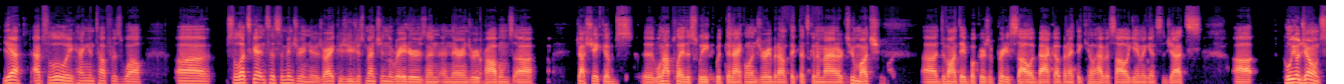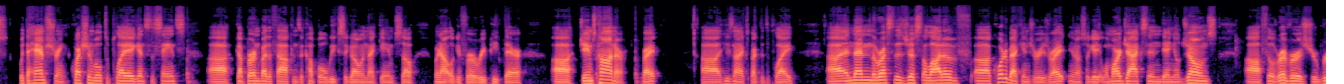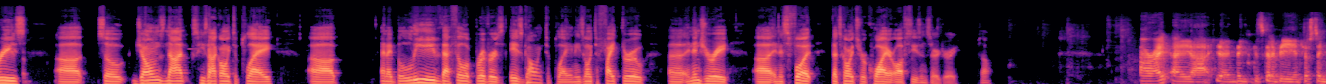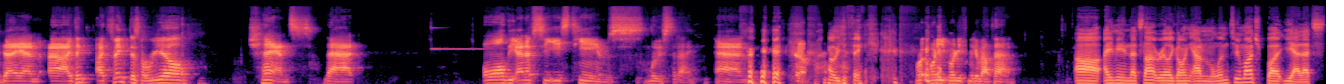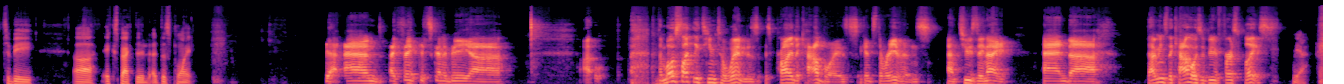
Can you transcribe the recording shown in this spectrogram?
Yeah, absolutely. Hanging tough as well. Uh, so let's get into some injury news, right? Because you just mentioned the Raiders and, and their injury problems. Uh, Josh Jacobs uh, will not play this week with an ankle injury, but I don't think that's going to matter too much. Uh, Devontae Booker's a pretty solid backup, and I think he'll have a solid game against the Jets. Uh, Julio Jones with the hamstring, questionable to play against the Saints. Uh, got burned by the Falcons a couple of weeks ago in that game, so we're not looking for a repeat there. Uh, James Conner, right? Uh, he's not expected to play. Uh, and then the rest is just a lot of uh, quarterback injuries, right? You know, so get Lamar Jackson, Daniel Jones, uh, Phil Rivers, Drew Brees. Uh, so Jones not he's not going to play, uh, and I believe that Philip Rivers is going to play, and he's going to fight through uh, an injury in his foot that's going to require off-season surgery. All right, I, uh, yeah, I think it's going to be an interesting day, and uh, I think I think there's a real chance that all the NFC East teams lose today. And you know, how you think? what, what do you what do you think about that? Uh, I mean, that's not really going out on a limb too much, but yeah, that's to be uh, expected at this point. Yeah, and I think it's going to be uh, uh, the most likely team to win is, is probably the Cowboys against the Ravens on Tuesday night, and uh, that means the Cowboys would be in first place. Yeah.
